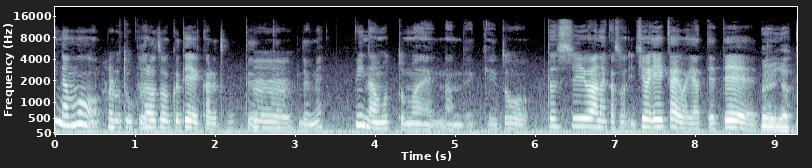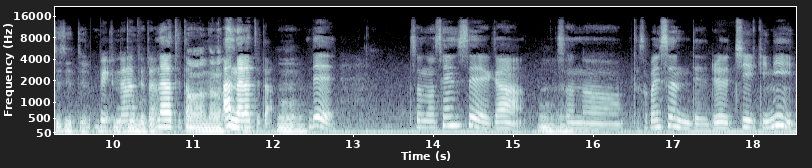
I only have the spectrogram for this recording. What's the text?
んなもハロートーク。ハロートークで彼とったんだよね、みんな。はもっと前なんだけど私はなんかその一応英会話やっててえやっててって習ってた習ってたああ習ってたってたうんでその先生がうんうんそのそこに住んでる地域に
